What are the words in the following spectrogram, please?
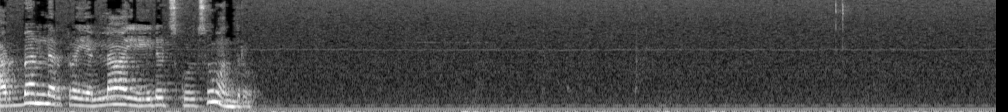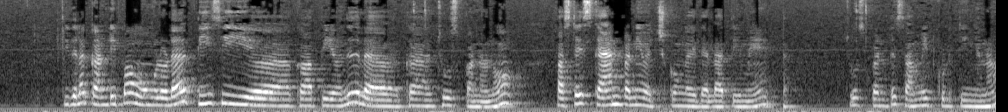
அர்பன்ல இருக்கிற எல்லா எய்டட் ஸ்கூல்ஸும் வந்துடும் இதில் கண்டிப்பாக உங்களோட டிசி காப்பியை வந்து இதில் சூஸ் பண்ணணும். ஃபஸ்ட்டே ஸ்கேன் பண்ணி வச்சுக்கோங்க இது எல்லாத்தையுமே. சூஸ் பண்ணிட்டு சப்மிட் கொடுத்தீங்கன்னா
